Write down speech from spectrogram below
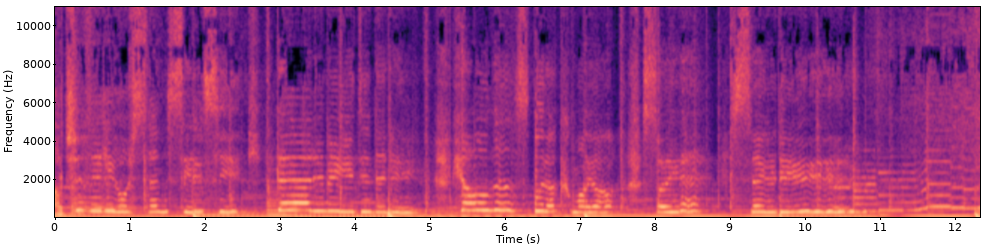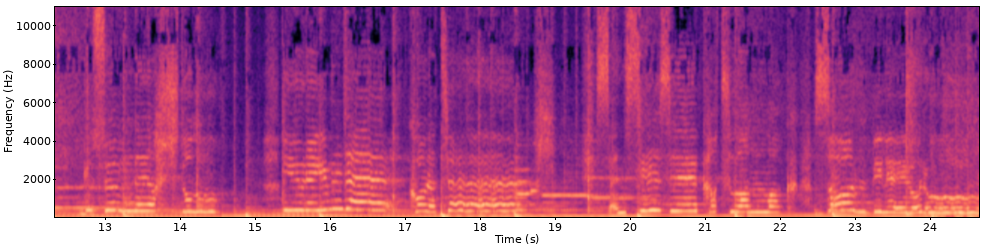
Acı veriyor sensizlik. Değer miydi beni Yalnız bırakmaya? Söyle sevdiğim. Gözümde yaş dolu Yüreğimde kor ateş. Sensizliğe katlanmak Zor biliyorum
